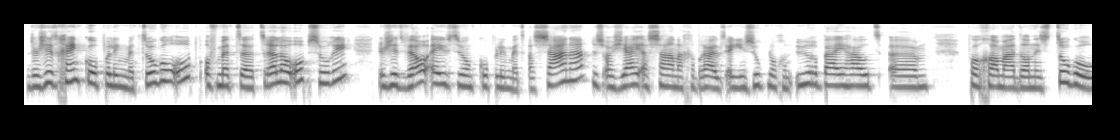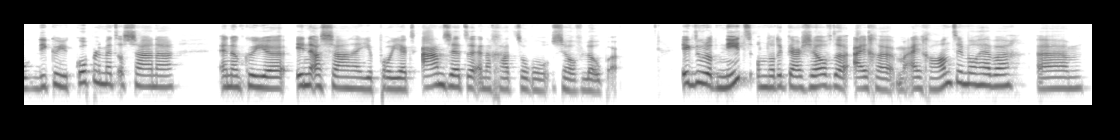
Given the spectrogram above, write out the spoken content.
er zit geen koppeling met Toggle op, of met uh, Trello op, sorry. Er zit wel eventueel een koppeling met Asana. Dus als jij Asana gebruikt en je zoekt nog een urenbijhoud um, programma, dan is Toggle, die kun je koppelen met Asana. En dan kun je in Asana je project aanzetten en dan gaat Toggle zelf lopen. Ik doe dat niet, omdat ik daar zelf de eigen, mijn eigen hand in wil hebben. Um,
